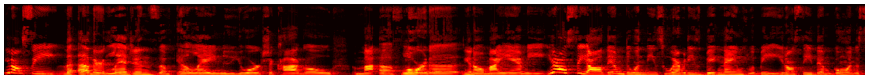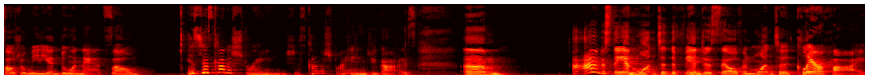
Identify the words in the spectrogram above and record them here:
You don't see the other legends of LA, New York, Chicago, my, uh, Florida, you know, Miami. You don't see all them doing these, whoever these big names would be. You don't see them going to social media and doing that. So it's just kind of strange. It's kind of strange, you guys. Um, I understand wanting to defend yourself and wanting to clarify,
